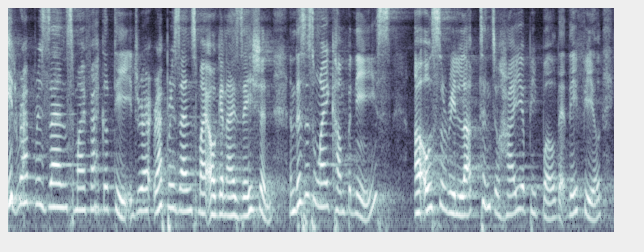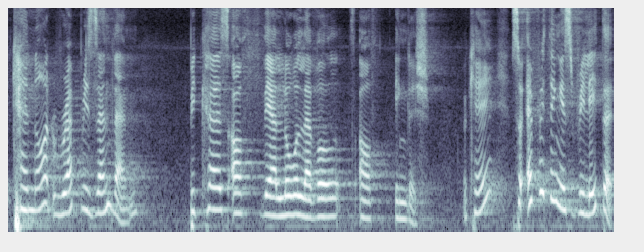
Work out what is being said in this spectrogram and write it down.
it represents my faculty, it re represents my organization. And this is why companies are also reluctant to hire people that they feel cannot represent them because of their low level of English. Okay? So everything is related.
